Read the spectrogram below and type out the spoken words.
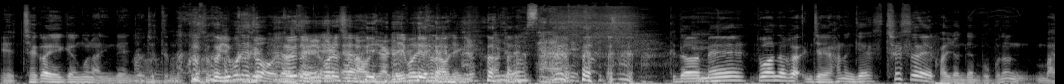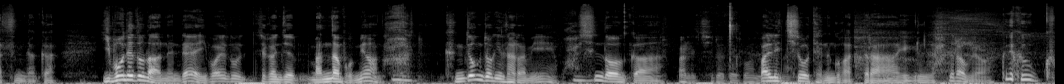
예, 제가 얘기한 건 아닌데 이제 어쨌든 뭐 그래서 그 일본에서 그래도 예, 일본에서 예, 나온 예, 이야기. 일본에서 나온 얘기. 일본 사람들. 그 다음에 또 하나가 이제 하는 게 스트레스에 관련된 부분은 맞습니다. 그러니까 이번에도 나왔는데 이번에도 제가 이제 만나 보면 하, 긍정적인 사람이 훨씬 더 그러니까 빨리 치료되고 빨리 치료되는 것 같더라 얘기를 하더라고요. 근데 그, 그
